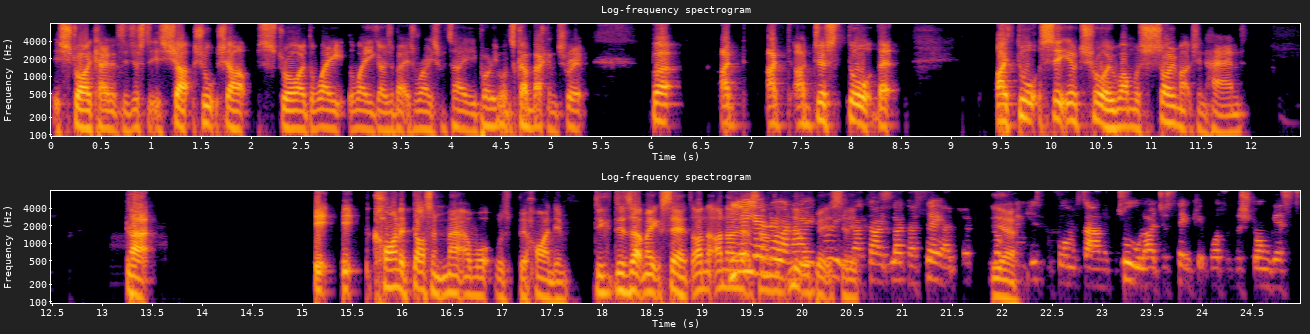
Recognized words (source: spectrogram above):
his stride cadence is just his sharp, short, sharp stride. The way the way he goes about his race will tell you he probably wants to come back and trip. But I I I just thought that I thought City of Troy one was so much in hand that it it kind of doesn't matter what was behind him. Does that make sense? I, I know yeah, that yeah, sounds no, a and little I bit agree. silly. Like I, like I say, I don't Yeah. his performance down at all. I just think it wasn't the strongest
